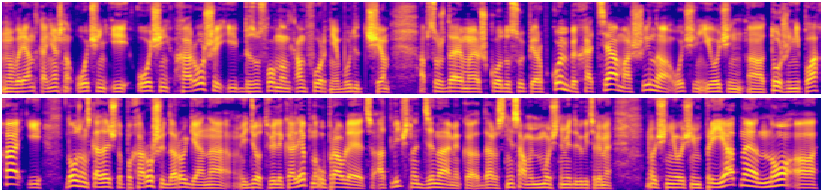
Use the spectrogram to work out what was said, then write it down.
вариант, конечно, очень и очень хороший, и, безусловно, он комфортнее будет, чем обсуждаемая Шкода Суперб Комби, хотя машина очень и очень а, тоже неплоха, и должен сказать, что по хорошей дороге она идет великолепно, управляется отлично, динамика даже с не самыми мощными двигателями очень и очень приятная, но а,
